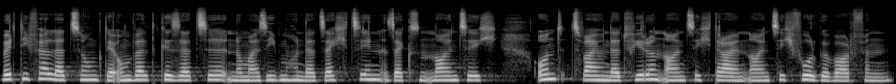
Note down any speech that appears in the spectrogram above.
wird die Verletzung der Umweltgesetze Nummer 716-96 und 294-93 vorgeworfen.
